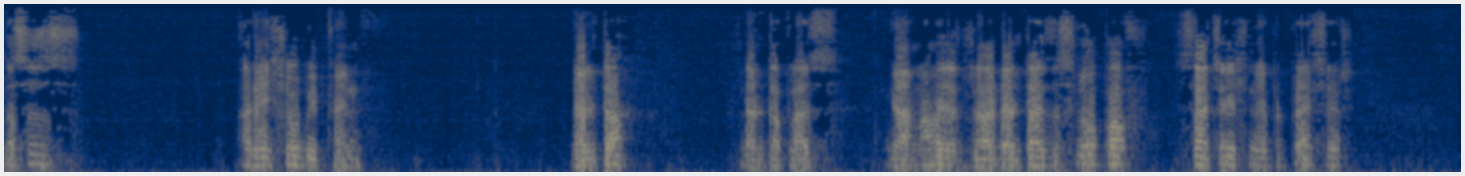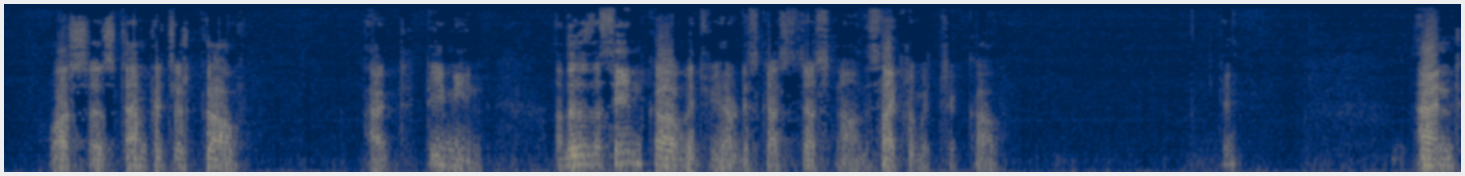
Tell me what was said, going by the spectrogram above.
This is a ratio between delta, delta plus gamma where delta is the slope of saturation vapor pressure versus temperature curve at T mean. Now this is the same curve which we have discussed just now, the psychrometric curve. Okay. And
